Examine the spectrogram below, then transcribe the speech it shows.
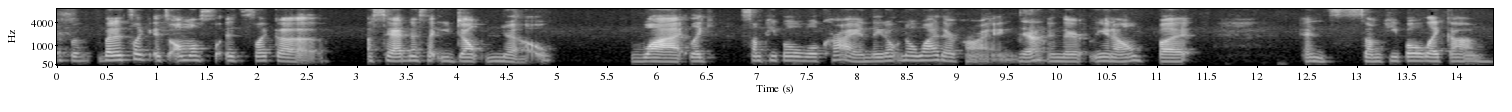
but it's like it's almost it's like a a sadness that you don't know why. Like some people will cry and they don't know why they're crying. Yeah. and they're you know but and some people like um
